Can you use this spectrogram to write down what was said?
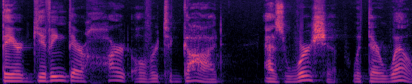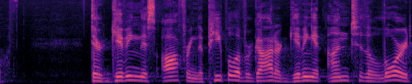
They are giving their heart over to God as worship with their wealth. They're giving this offering. The people of God are giving it unto the Lord,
